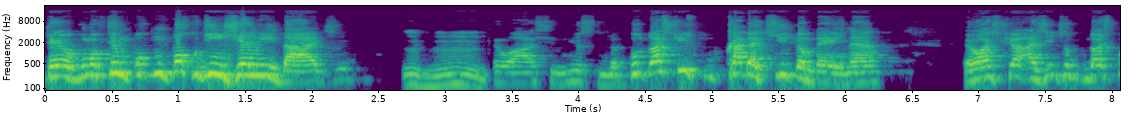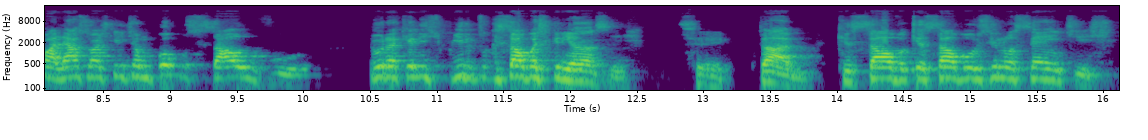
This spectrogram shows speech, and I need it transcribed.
tem alguma tem um pouco, um pouco de ingenuidade. Uhum. Eu acho isso. Eu acho que cabe aqui também, né? Eu acho que a gente, nós palhaços, eu acho que a gente é um pouco salvo por aquele espírito que salva as crianças. Sim. Sabe? Que salva, que salva os inocentes,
